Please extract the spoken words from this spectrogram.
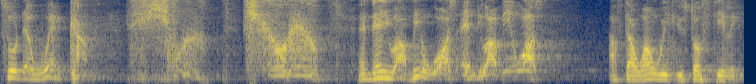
So the word comes. And then you are being washed, and you are being washed. After one week, you stop stealing.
